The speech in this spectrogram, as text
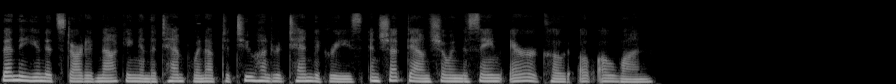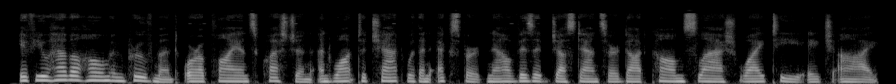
Then the unit started knocking and the temp went up to 210 degrees and shut down, showing the same error code 001. If you have a home improvement or appliance question and want to chat with an expert now visit justanswer.com/ythi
